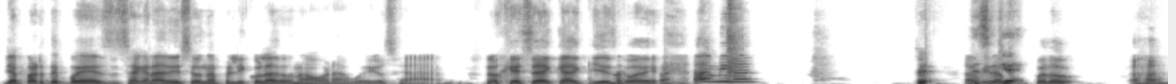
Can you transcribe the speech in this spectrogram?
Y aparte, pues, se agradece una película de una hora, güey. O sea, lo que sea cada quien es como de, ah, mira. Ah, es que... puedo. Ajá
